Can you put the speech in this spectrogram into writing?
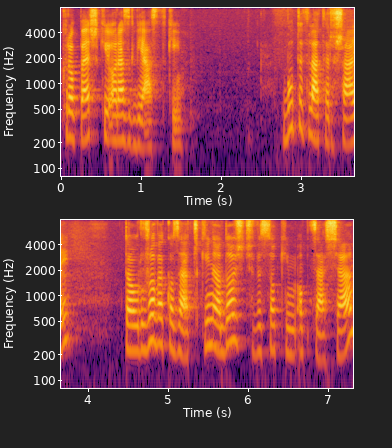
kropeczki oraz gwiazdki. Buty Fluttershy to różowe kozaczki na dość wysokim obcasie.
